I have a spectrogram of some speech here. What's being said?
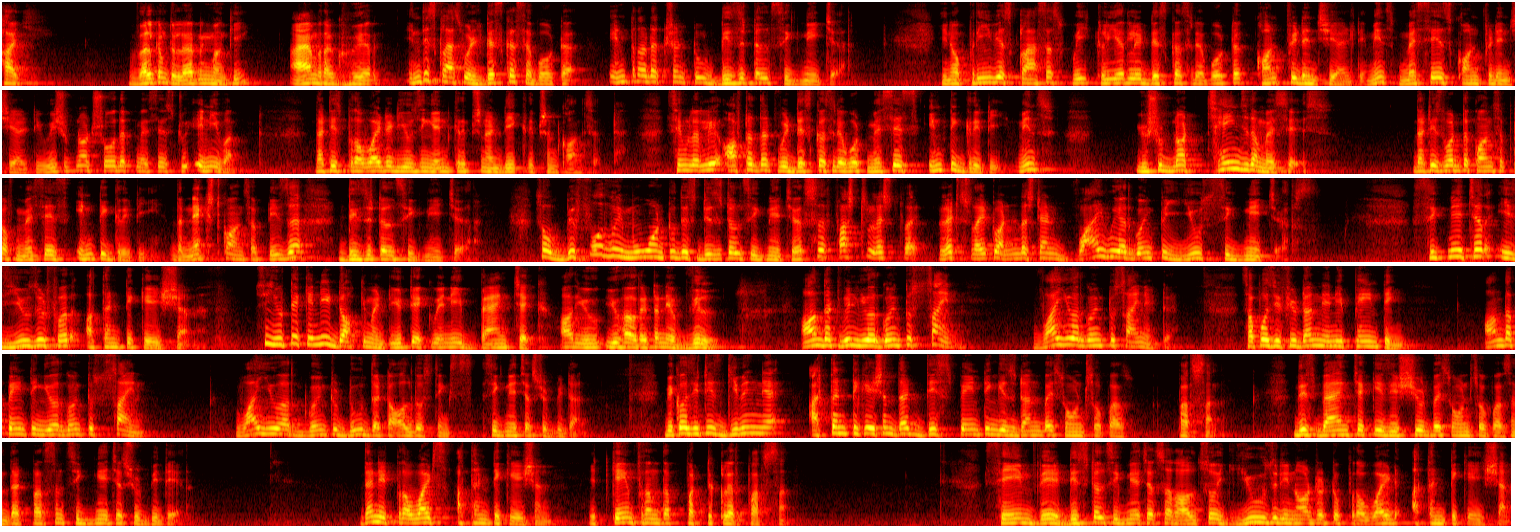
Hi, welcome to Learning Monkey. I am Raghu here. In this class, we'll discuss about uh, introduction to digital signature. In our previous classes, we clearly discussed about uh, confidentiality, means message confidentiality. We should not show that message to anyone. That is provided using encryption and decryption concept. Similarly, after that, we discussed about message integrity, means you should not change the message that is what the concept of message integrity. The next concept is a digital signature. So before we move on to this digital signatures, first let's try, let's try to understand why we are going to use signatures. Signature is used for authentication. See, you take any document, you take any bank check or you, you have written a will. On that will you are going to sign. Why you are going to sign it? Suppose if you done any painting, on the painting you are going to sign. Why you are going to do that all those things, signature should be done. Because it is giving a authentication that this painting is done by so and so per person. This bank check is issued by so and so person, that person's signature should be there. Then it provides authentication. It came from the particular person. Same way, digital signatures are also used in order to provide authentication.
